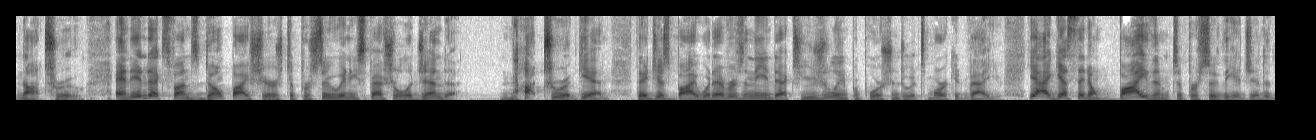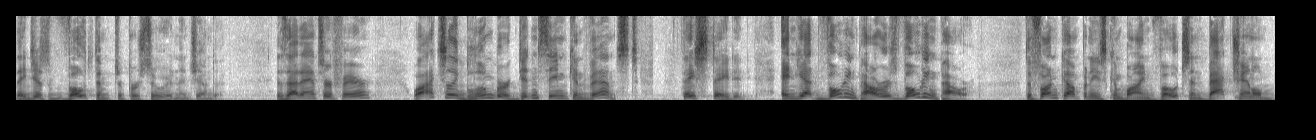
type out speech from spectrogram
Not true. And index funds don't buy shares to pursue any special agenda. Not true again. They just buy whatever's in the index, usually in proportion to its market value. Yeah, I guess they don't buy them to pursue the agenda, they just vote them to pursue an agenda. Is that answer fair? Well, actually, Bloomberg didn't seem convinced. They stated, and yet voting power is voting power. The fund companies combine votes and back channel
